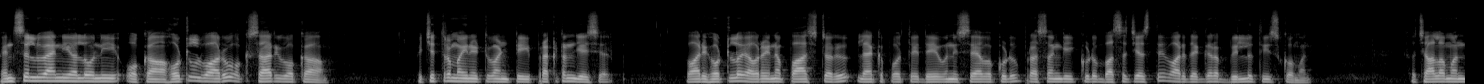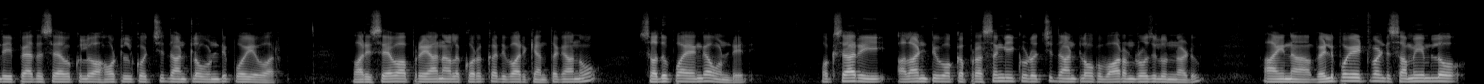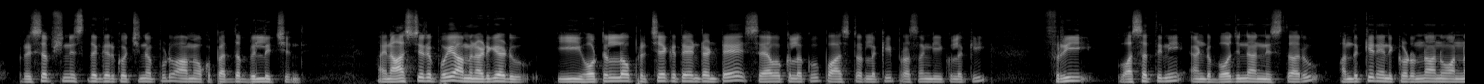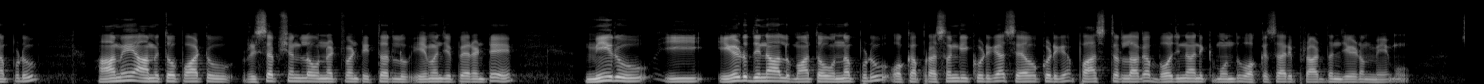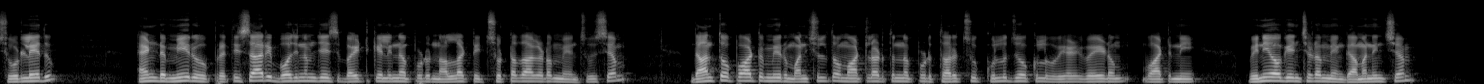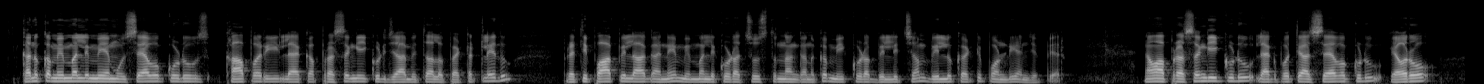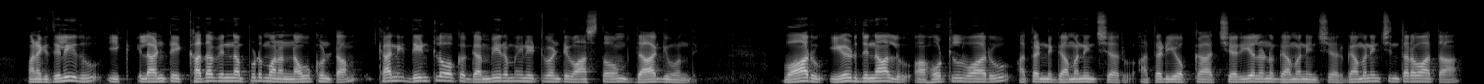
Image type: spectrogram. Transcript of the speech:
పెన్సిల్వానియాలోని ఒక హోటల్ వారు ఒకసారి ఒక విచిత్రమైనటువంటి ప్రకటన చేశారు. వారి హోటల్లో ఎవరైనా పాస్టరు లేకపోతే దేవుని సేవకుడు ప్రసంగికుడు బస చేస్తే వారి దగ్గర బిల్లు తీసుకోమని. సో చాలామంది పేద సేవకులు ఆ హోటల్కి వచ్చి దాంట్లో ఉండిపోయేవారు. వారి సేవా ప్రయాణాల కొరకు అది వారికి ఎంతగానో సదుపాయంగా ఉండేది. ఒకసారి అలాంటి ఒక ప్రసంగికుడు వచ్చి దాంట్లో ఒక వారం రోజులు ఉన్నాడు ఆయన వెళ్ళిపోయేటువంటి సమయంలో రిసెప్షనిస్ట్ దగ్గరికి వచ్చినప్పుడు ఆమె ఒక పెద్ద బిల్ ఇచ్చింది. ఆయన ఆశ్చర్యపోయి ఆమెను అడిగాడు ఈ హోటల్లో ప్రత్యేకత ఏంటంటే సేవకులకు పాస్టర్లకి ప్రసంగికులకి ఫ్రీ వసతిని అండ్ భోజనాన్ని ఇస్తారు. అందుకే నేను ఇక్కడ ఉన్నాను అన్నప్పుడు ఆమె ఆమెతో పాటు రిసెప్షన్లో ఉన్నటువంటి ఇతరులు ఏమని చెప్పారంటే మీరు ఈ ఏడు దినాలు మాతో ఉన్నప్పుడు ఒక ప్రసంగికుడిగా సేవకుడిగా పాస్టర్ లాగా భోజనానికి ముందు ఒక్కసారి ప్రార్థన చేయడం మేము చూడలేదు. అండ్ మీరు ప్రతిసారి భోజనం చేసి బయటికి వెళ్ళినప్పుడు నల్లటి చుట్ట తాగడం మేము చూసాం దాంతోపాటు మీరు మనుషులతో మాట్లాడుతున్నప్పుడు తరచూ కుళ్ళు జోకులు వే- వేయడం వాటిని వినియోగించడం మేము గమనించాం. కనుక మిమ్మల్ని మేము సేవకుడు కాపరి లేక ప్రసంగికుడి జాబితాలో పెట్టట్లేదు. ప్రతి పాపిలాగానే మిమ్మల్ని కూడా చూస్తున్నాం కనుక మీకు కూడా బిల్లు ఇచ్చాం. బిల్లు కట్టి పొండి అని చెప్పారు. నా ఆ ప్రసంగికుడు లేకపోతే ఆ సేవకుడు ఎవరో మనకి తెలియదు ఈ ఇలాంటి కథ విన్నప్పుడు మనం నవ్వుకుంటాం. కానీ దీంట్లో ఒక గంభీరమైనటువంటి వాస్తవం దాగి ఉంది. వారు ఏడు దినాలు ఆ హోటల్ వారు అతన్ని గమనించారు. అతడి యొక్క చర్యలను గమనించారు. గమనించిన తర్వాత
